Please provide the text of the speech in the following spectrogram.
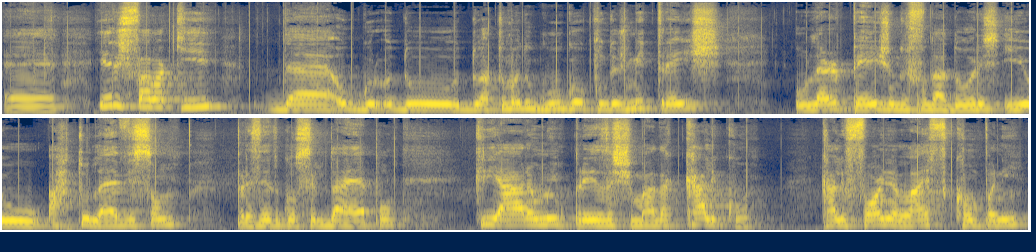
É, e eles falam aqui da, o, do, do, a turma do Google que em 2003 o Larry Page, um dos fundadores, e o Arthur Levison, presidente do conselho da Apple, criaram uma empresa chamada Calico, California Life Company,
